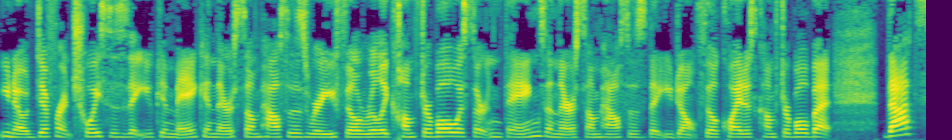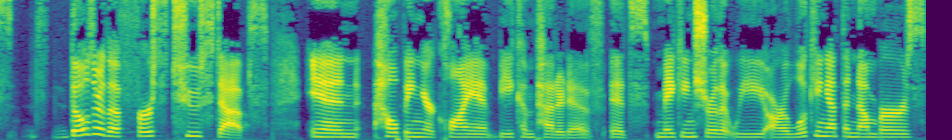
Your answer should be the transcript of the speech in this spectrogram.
you know different choices that you can make. And there are some houses where you feel really comfortable with certain things, and there are some houses that you don't feel quite as comfortable. But that's those are the first two steps in helping your client be competitive. It's making sure that we are looking at the numbers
